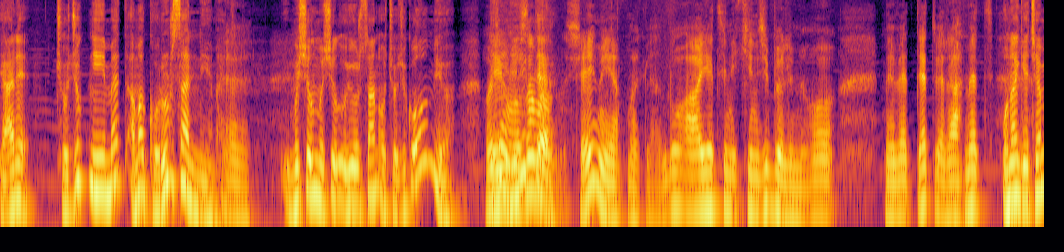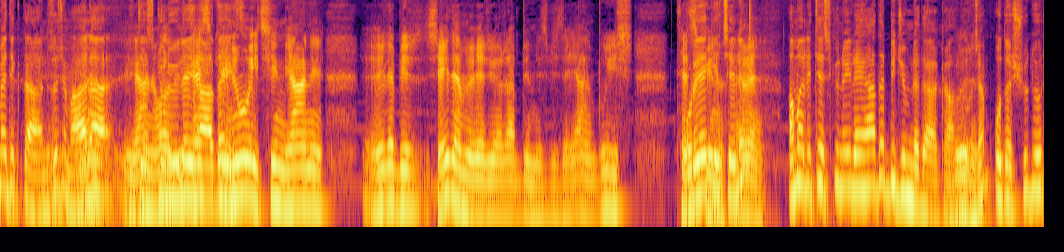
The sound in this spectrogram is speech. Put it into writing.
yani çocuk nimet ama korursan nimet. evet. Mışıl mışıl uyursan o çocuk olmuyor. Hocam o Evlilik de- zaman şey mi yapmak lazım? Bu ayetin ikinci bölümü o meveddet ve rahmet Ona geçemedik daha henüz hocam. Hala yani, viteskünüyle yani o ihadayız. viteskünü için yani öyle bir şey de mi veriyor Rabbimiz bize? Yani bu iş teskünü. Oraya geçelim. Evet. Ama liteskünü ileyhada bir cümle daha kaldı Buyurun. hocam. O da şudur.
